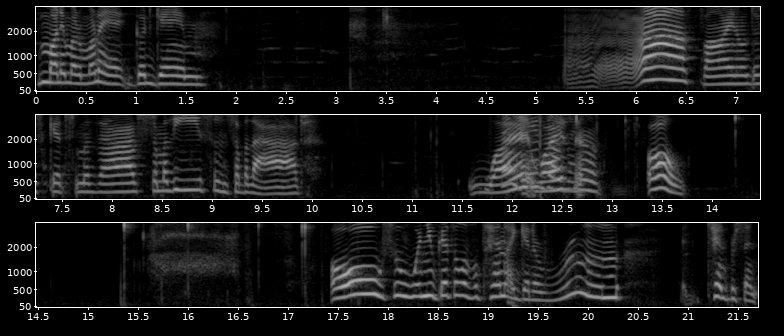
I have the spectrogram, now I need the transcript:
Money, money, money. Good game. Ah, fine. I'll just get some of that, some of these, and some of that. What? Why is there? Oh. Oh, so when you get to level 10, I get a room, 10%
